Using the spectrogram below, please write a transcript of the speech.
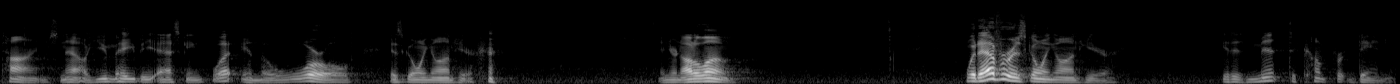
times. Now, you may be asking, what in the world is going on here? and you're not alone. Whatever is going on here, it is meant to comfort Daniel.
